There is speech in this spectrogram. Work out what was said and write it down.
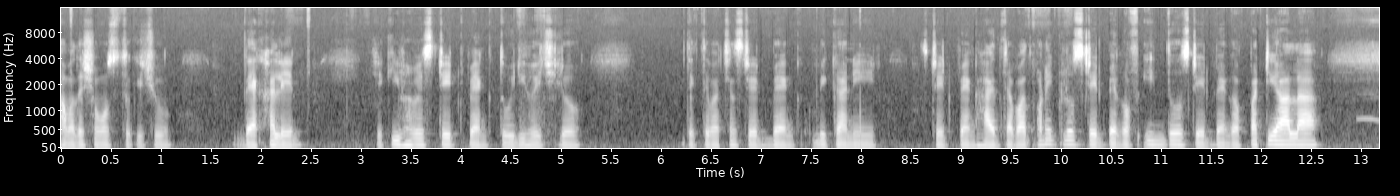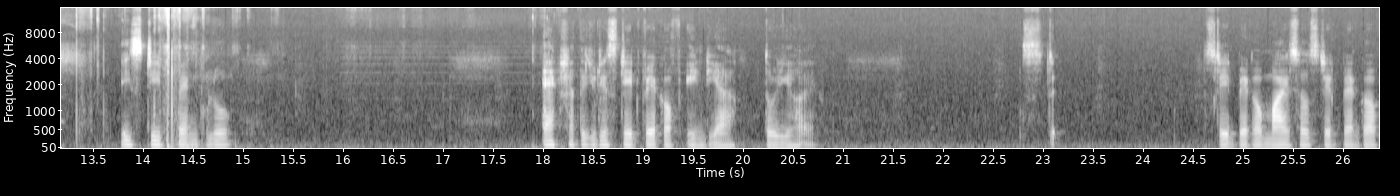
আমাদের সমস্ত কিছু দেখালেন যে কীভাবে স্টেট ব্যাংক তৈরি হয়েছিল দেখতে পাচ্ছেন State Bank Bikaner State Bank Hyderabad অনেকগুলো State Bank of Indore State Bank of Patiala এই স্টেট ব্যাংকগুলো একসাথে জুড়ে স্টেট ব্যাংক অফ ইন্ডিয়া তৈরি হয়। State Bank of Mysore State Bank of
